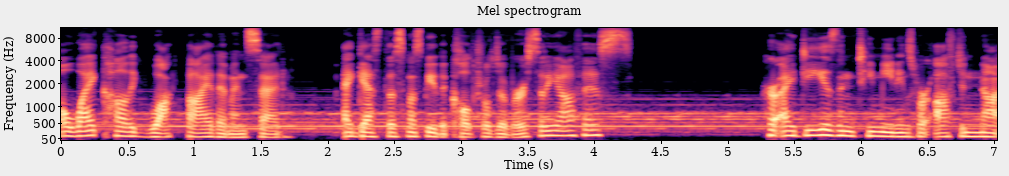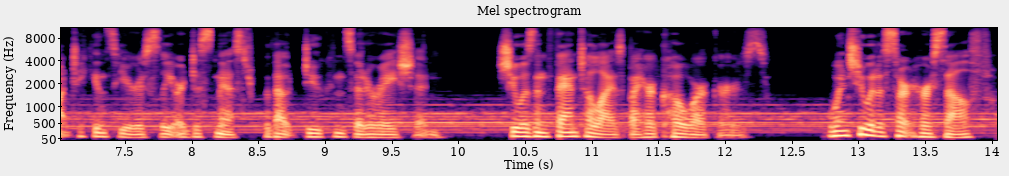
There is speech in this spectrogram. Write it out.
a white colleague walked by them and said, I guess this must be the Cultural Diversity Office? Her ideas in team meetings were often not taken seriously or dismissed without due consideration. She was infantilized by her coworkers. When she would assert herself,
